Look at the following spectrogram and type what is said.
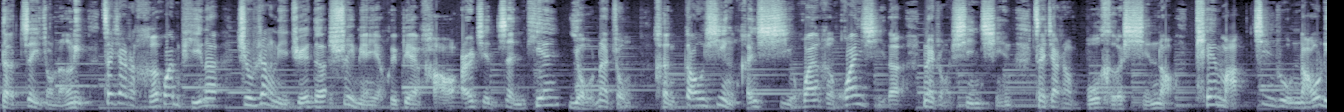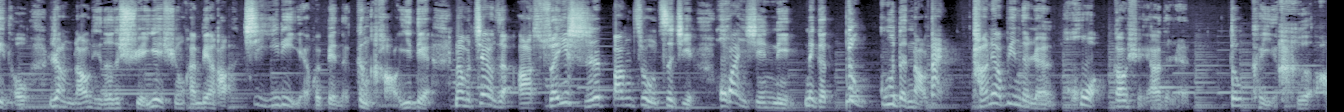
的这种能力，再加上合欢皮呢，就让你觉得睡眠也会变好，而且整天有那种很高兴、很喜欢、很欢喜的那种心情。再加上薄荷醒脑，天麻进入脑里头，让脑里头的血液循环变好，记忆力也会变得更好一点。那么这样子啊，随时帮助自己唤醒你那个度孤的脑袋。糖尿病的人或高血压的人。都可以喝啊，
